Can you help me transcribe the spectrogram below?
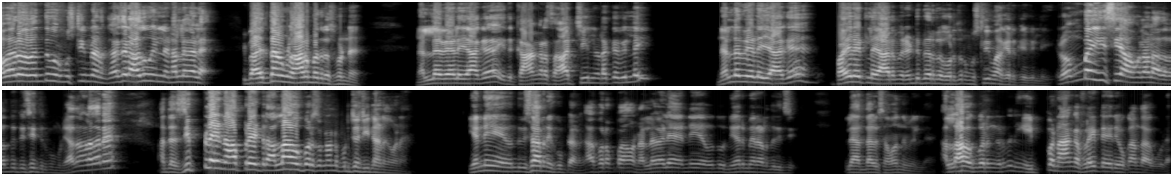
அவரை வந்து ஒரு முஸ்லீம் சரி அதுவும் இல்லை. நல்ல வேலை. இப்போ அதுதான் உங்களுக்கு ஆரம்பத்தில் சொன்னேன். நல்ல வேலையாக இது காங்கிரஸ் ஆட்சியில் நடக்கவில்லை. நல்ல வேலையாக பைலட்ல யாருமே ரெண்டு பேர்ல ஒருத்தர் முஸ்லீமாக இருக்கவில்லை. ரொம்ப ஈஸியாக அவங்களால அதை வந்து திசை திருப்ப முடியும். அதனால தானே அந்த ஜிப்லைன் ஆப்ரேட்டர் அல்லாஹ் அக்பர் சொன்னான்னு பிடிச்சி வச்சுக்கிட்டானுங்க அவனை. என்னையை வந்து விசாரணை கூப்பிட்டாங்க அப்புறம் பாவம் நல்ல வேலையா என்னையை வந்து நேர்மையாக நடந்துச்சு இல்லை அந்த அளவுக்கு சம்மந்தம் இல்லை. அல்லாஹ் அக்பருங்கிறது நீங்கள் இப்போ நாங்கள் ஃப்ளைட் ஏறி உட்காந்தா கூட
